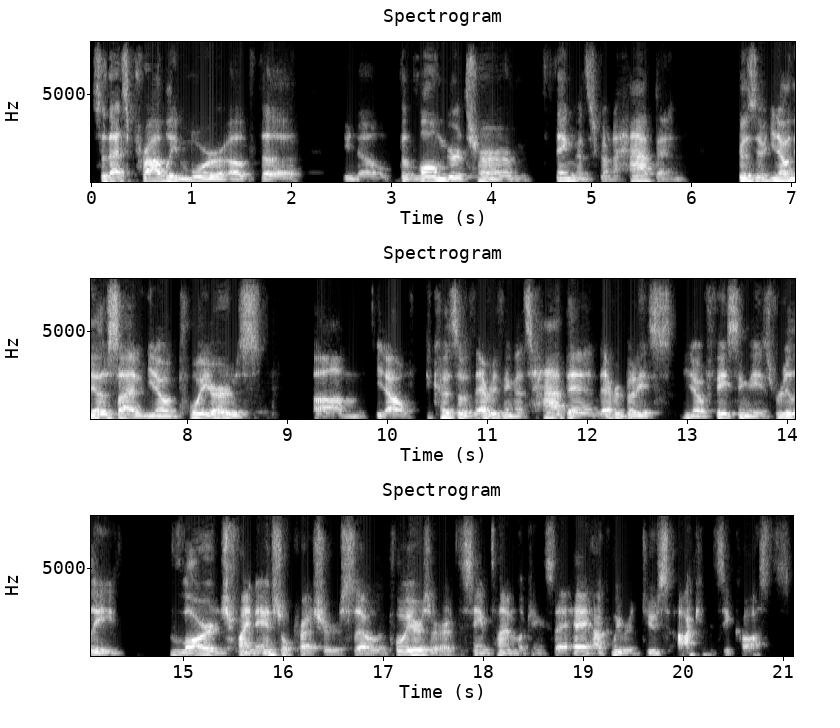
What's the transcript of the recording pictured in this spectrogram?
so that's probably more of the, you know, the longer term thing that's going to happen. Because, you know, on the other side, you know, employers, um, you know, because of everything that's happened, everybody's, you know, facing these really large financial pressures. So employers are at the same time looking to say, hey, how can we reduce occupancy costs?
